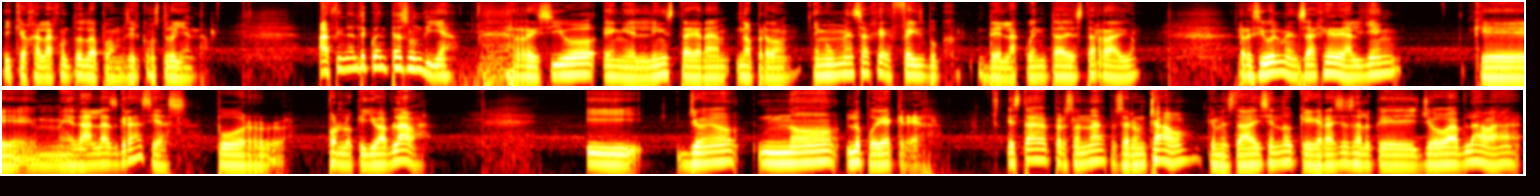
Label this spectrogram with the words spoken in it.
y que ojalá juntos la podamos ir construyendo. Al final de cuentas, un día recibo en el Instagram, no, perdón, en un mensaje de Facebook de la cuenta de esta radio, recibo el mensaje de alguien que me da las gracias por, por lo que yo hablaba. Y yo no lo podía creer. Esta persona, pues era un chavo que me estaba diciendo que gracias a lo que yo hablaba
